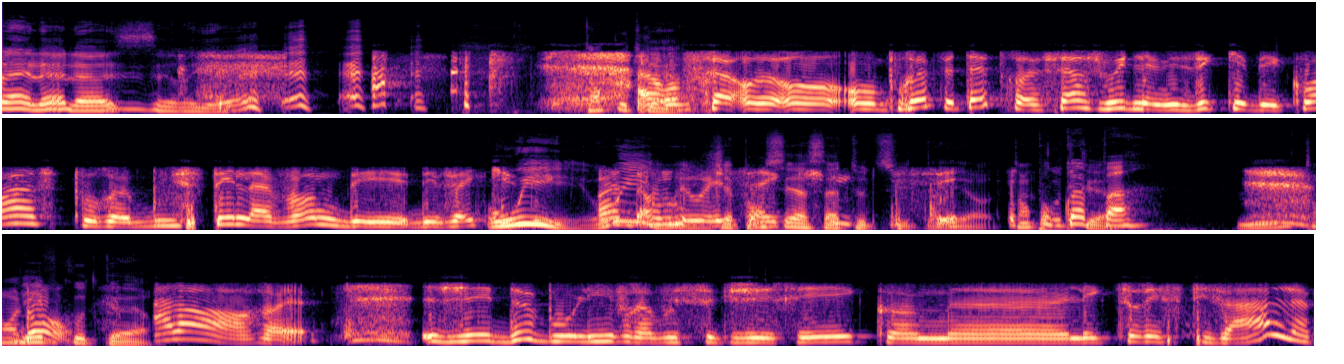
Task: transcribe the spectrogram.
là, là, là, c'est sérieux. Alors, on, cœur. ferait- on- on- on pourrait peut-être faire jouer de la musique québécoise pour euh, booster la vente des, des vins Oui, québécois oui, dans nos oui, j'ai pensé à ça tout de suite d'ailleurs. Ton coup Pourquoi de pas? Mhm, Ton Bon. livre coup de cœur. Alors, euh, j'ai deux beaux livres à vous suggérer comme euh, lecture estivale.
